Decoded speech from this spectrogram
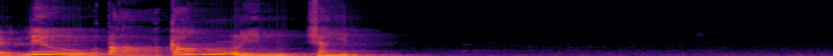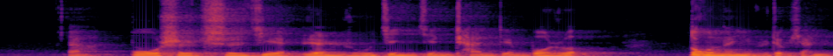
这六大纲领相应啊，不是持戒、忍辱、精进、禅定、般若，都能与这个相应。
